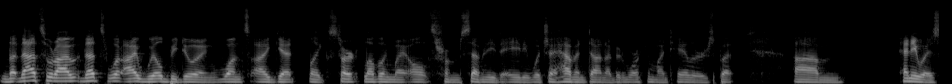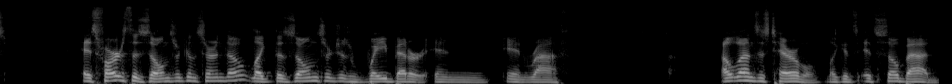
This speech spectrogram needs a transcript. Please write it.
that's what I that's what I will be doing once I get like start leveling my alts from 70 to 80, which I haven't done. I've been working my tailors, but um anyways, as far as the zones are concerned though, like the zones are just way better in in Wrath. Outlands is terrible. Like it's it's so bad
